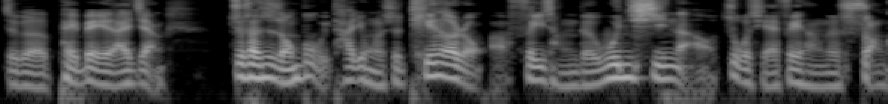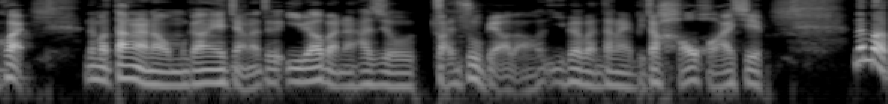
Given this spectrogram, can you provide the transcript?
这个配备来讲。就算是绒布，它用的是天鹅绒啊，非常的温馨啊，做起来非常的爽快。那么当然了，我们刚刚也讲了，这个仪表板呢，它是有转速表的啊，仪表板当然也比较豪华一些。那么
